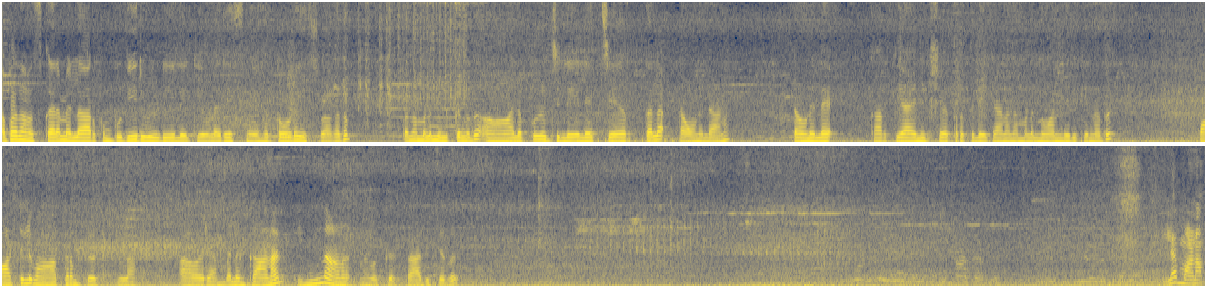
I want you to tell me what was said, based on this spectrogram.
അപ്പോൾ നമസ്കാരം എല്ലാവർക്കും പുതിയൊരു വീഡിയോയിലേക്ക് വളരെ സ്നേഹത്തോടെ സ്വാഗതം. അപ്പോൾ നമ്മൾ നിൽക്കുന്നത് ആലപ്പുഴ ജില്ലയിലെ ചേർത്തല ടൗണിലാണ്. ടൗണിലെ കാർത്തിയായനി ക്ഷേത്രത്തിലേക്കാണ് നമ്മളിന്ന് വന്നിരിക്കുന്നത്. പാട്ടിൽ മാത്രം കേട്ടിട്ടുള്ള ആ ഒരു അമ്പലം കാണാൻ ഇന്നാണ് നമുക്ക് സാധിച്ചത്. നല്ല മണം.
